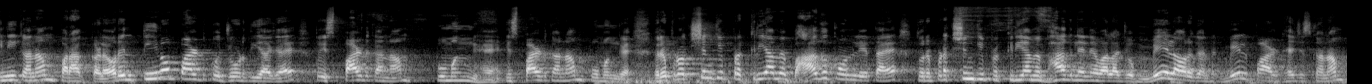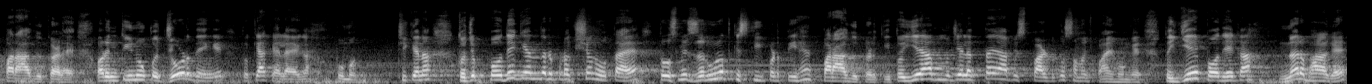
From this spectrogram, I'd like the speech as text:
इन्हीं का नाम परागकण है। और इन तीनों पार्ट को जोड़ दिया जाए तो इस पार्ट का नाम पुमंग है। इस पार्ट का नाम पुमंग है। रिप्रोडक्शन की प्रक्रिया में भाग कौन लेता है? तो रिप्रोडक्शन की प्रक्रिया में भाग लेने वाला जो मेल ऑर्गन मेल पार्ट है, जिसका नाम परागकण है। और इन तीनों को जोड़ देंगे तो क्या कहलाएगा? पुमंग। ठीक है ना? तो जब पौधे के अंदर प्रोडक्शन होता है तो उसमें ज़रूरत किसकी पड़ती है? परागकण की। तो ये आप, मुझे लगता है आप इस पार्ट को समझ पाए होंगे। तो ये पौधे का नर भाग है,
